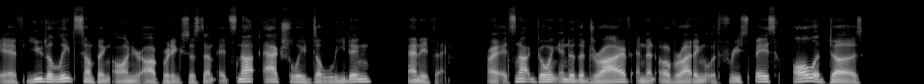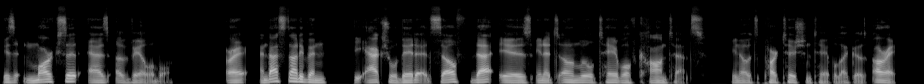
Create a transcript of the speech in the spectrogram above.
if you delete something on your operating system, it's not actually deleting anything, right? It's not going into the drive and then overriding it with free space. All it does is it marks it as available, all right? And that's not even the actual data itself. That is in its own little table of contents. You know, it's partition table that goes, all right,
